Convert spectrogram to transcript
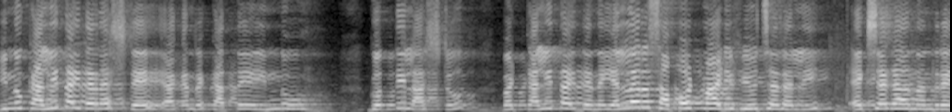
ಇನ್ನು ಕಲಿತಾ ಇದ್ದೇನೆ ಅಷ್ಟೇ, ಯಾಕಂದ್ರೆ ಕತೆ ಇನ್ನೂ ಗೊತ್ತಿಲ್ಲ ಅಷ್ಟು ಬಟ್ ಕಲಿತಾ ಇದ್ದೇನೆ. ಎಲ್ಲರೂ ಸಪೋರ್ಟ್ ಮಾಡಿ ಫ್ಯೂಚರ್ ಅಲ್ಲಿ. ಯಕ್ಷಗಾನ ಅಂದ್ರೆ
